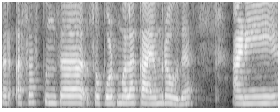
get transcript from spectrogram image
तर असाच तुमचा सपोर्ट मला कायम राहू द्या. आणि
